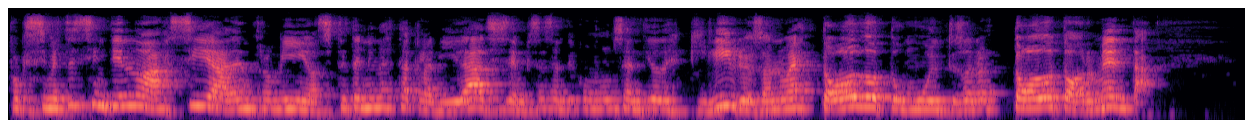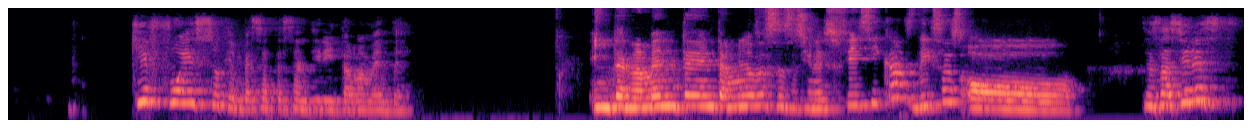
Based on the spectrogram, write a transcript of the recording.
Porque si me estoy sintiendo así adentro mío, si estoy teniendo esta claridad, si se empieza a sentir como un sentido de equilibrio, ya no es todo tumulto, ya no es todo tormenta. ¿Qué fue eso que empezaste a sentir internamente? Internamente, en términos de sensaciones físicas, dices, o... Sensaciones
